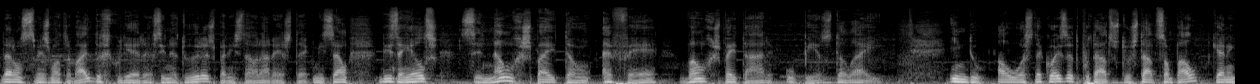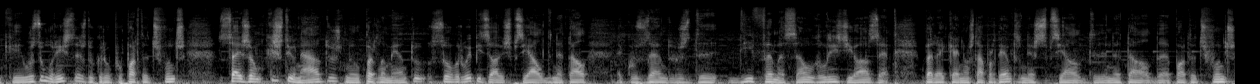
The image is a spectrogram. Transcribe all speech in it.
deram-se mesmo ao trabalho de recolher assinaturas para instaurar esta comissão. Dizem eles, se não respeitam a fé, vão respeitar o peso da lei. Indo ao osso da coisa, deputados do Estado de São Paulo querem que os humoristas do grupo Porta dos Fundos sejam questionados no Parlamento sobre o episódio especial de Natal, acusando-os de difamação religiosa. Para quem não está por dentro, neste especial de Natal da Porta dos Fundos,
